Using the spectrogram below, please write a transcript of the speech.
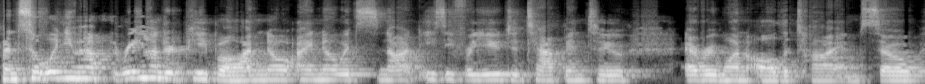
And so when you have 300 people, I know I know it's not easy for you to tap into everyone all the time. So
